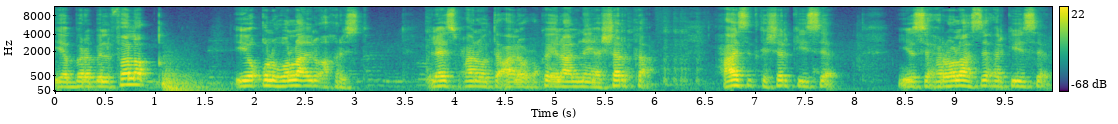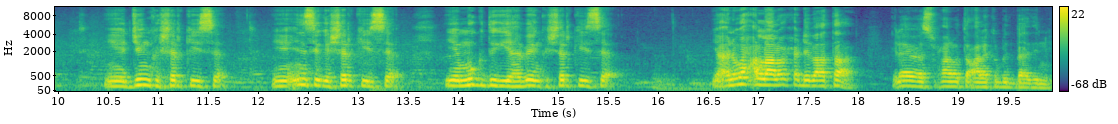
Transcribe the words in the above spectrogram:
iyo birabilfalaq iyo qul huwallah inuu akhristo. Ilaahi subxaana wa tacaala wuxuu ka ilaalinayaa sharka xaasidka sharkiisa iyo sixroolaha sixirkiisa iyo jinka sharkiisa iyo insiga sharkiisa iyo mugdiga iyo habeenka sharkiisa. Yacni wax allaala wixii dhibaato ah ilahi baa subxaana wa tacaala ka badbaadinay.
